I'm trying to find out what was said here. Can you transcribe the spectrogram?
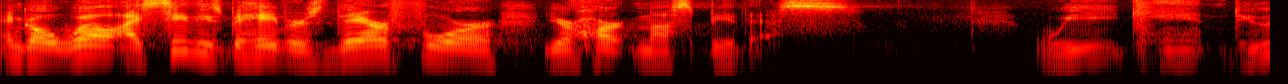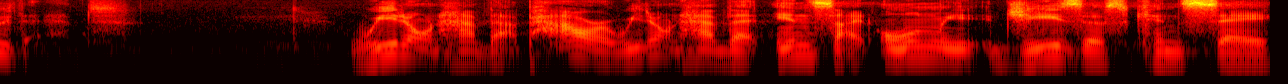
and go, well, I see these behaviors, therefore your heart must be this. We can't do that. We don't have that power. We don't have that insight. Only Jesus can say,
